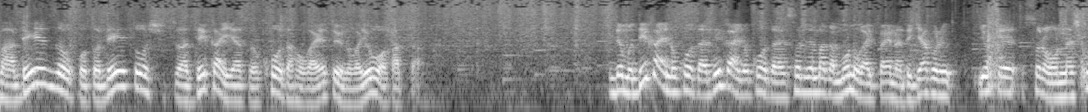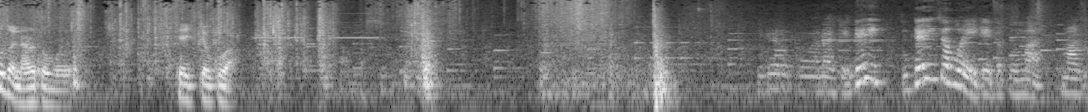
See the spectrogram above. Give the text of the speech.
まあ冷蔵庫と冷凍室はでかいやつを買うた方がええというのがよう分かった。でもでかいの買うたらでかいの買うたらそれでまた物がいっぱいになって逆に余計それ同じことになると思うよ。結局は。冷冷蔵庫へ入れとくまずまず。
